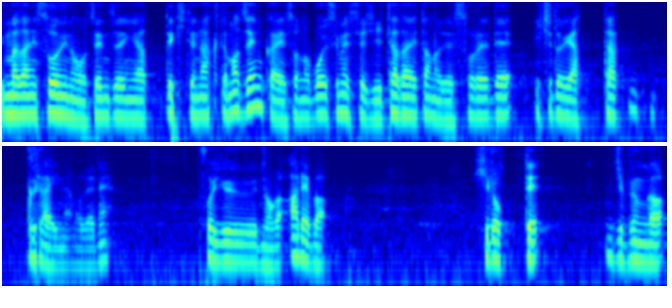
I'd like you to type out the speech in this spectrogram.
いまだにそういうのを全然やってきてなくて、まあ、前回そのボイスメッセージいただいたのでそれで一度やったぐらいなのでね。そういうのがあれば拾って自分が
